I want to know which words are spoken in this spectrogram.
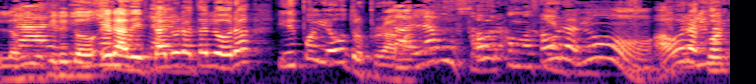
los Claro, dibujitos y todo. Era de tal hora a tal hora y después había otros programas. Claro, el abuso, ahora, como ahora siempre. no, El ahora con-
